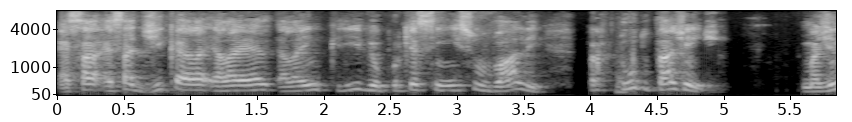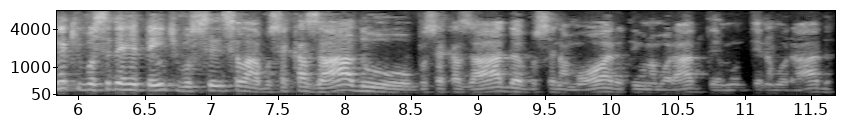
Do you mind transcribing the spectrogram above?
Essa, essa dica ela, ela, é, ela é incrível, porque assim, isso vale para tudo, tá, gente? Imagina que você, de repente, você, sei lá, você é casado, você é casada, você namora, tem um namorado, tem, tem namorada,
